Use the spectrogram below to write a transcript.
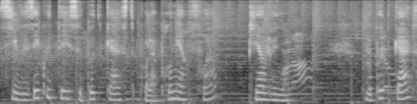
Si vous écoutez ce podcast pour la première fois, bienvenue. Le podcast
